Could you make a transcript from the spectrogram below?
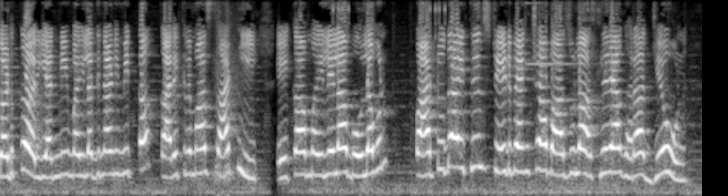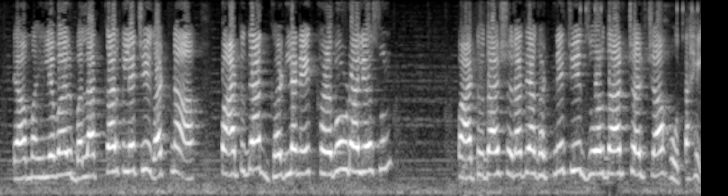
गडकर यांनी महिला दिनानिमित्त कार्यक्रमासाठी एका महिलेला बोलावून पाटोदा येथील स्टेट बँकच्या बाजूला असलेल्या घरात घेऊन त्या महिलेवर बलात्कार केल्याची घटना पाटोद्यात घडल्याने खळबळ उडाली असून पाटोदा शहरात या घटनेची जोरदार चर्चा होत आहे.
